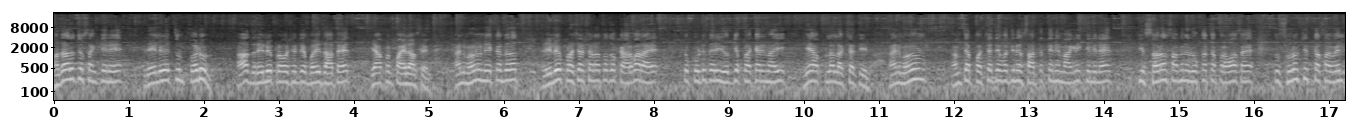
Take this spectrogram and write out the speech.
हजारोच्या संख्येने रेल्वेतून पडून आज रेल्वे प्रवाशांचे बळी जात आहेत हे आपण पाहिलं असेल. आणि म्हणून एकंदरच रेल्वे प्रशासनाचा जो कारभार आहे तो कुठेतरी योग्य प्रकारे नाही हे आपल्याला लक्षात येईल. आणि म्हणून आमच्या पक्षाच्या वतीने सातत्याने मागणी केलेली आहे की सर्वसामान्य लोकांचा प्रवास आहे तो सुरक्षित कसा होईल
